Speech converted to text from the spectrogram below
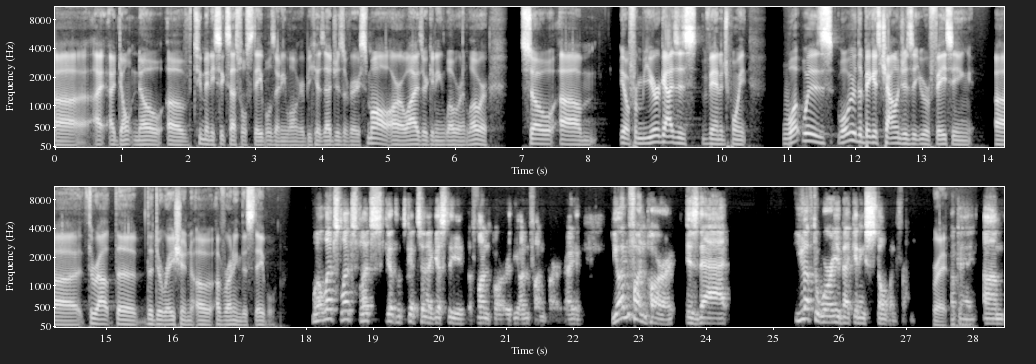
Uh, I, I don't know of too many successful stables any longer because edges are very small. ROIs are getting lower and lower. So, um, you know, from your guys' vantage point, what was what were the biggest challenges that you were facing uh, throughout the the duration of, of running this stable? Well, let's let's let's get let's get to I guess the the fun part or the unfun part, right? The unfun part is that you have to worry about getting stolen from. Right. Okay. Um,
